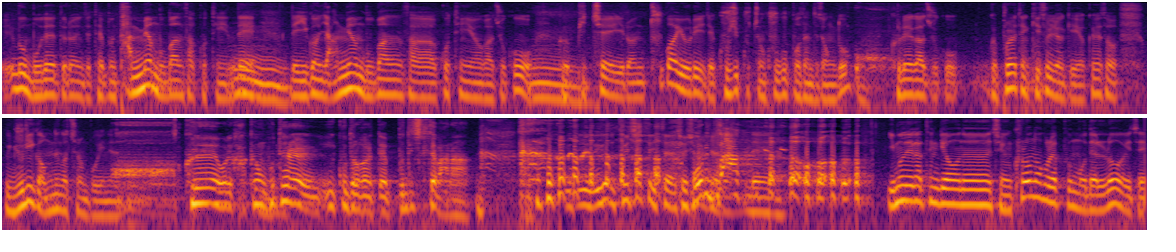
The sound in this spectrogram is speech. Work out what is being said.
일부 모델들은 이제 대부분 단면 무반사 코팅인데 음. 근데 이건 양면 무반사 코팅이어 가지고 음. 그 빛의 이런 투과율이 이제 99.99% 정도 그래 가지고 그 브라이틀링 기술력이에요. 그래서 유리가 없는 것처럼 보이는 그래 우리 가끔 호텔 입구 들어갈 때 부딪힐 때 많아 이것도 부딪힐 수 있어요. 조심하셔야 머리 빡! 네. 이 모델 같은 경우는 지금 크로노그래프 모델로 이제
